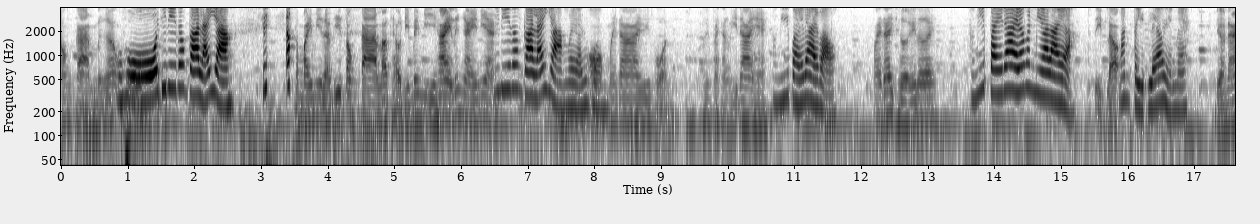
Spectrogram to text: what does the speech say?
ต้องการเนื้อโอ้โหที่นี่ต้องการหลายอย่าง ทำไมมีแต่ที่ต้องการแล้วแถวนี้ไม่มีให้หรือไงเนี่ย ที่นี่ต้องการหลายอย่างเลยอะทุกอคอน กไม่ได้พี่ฝน เฮ้ยไปทางนี้ได้แฮะ ทางนี้ไปได้เปล่า ไปได้เฉยเลย ทางนี้ไปได้แล้วมันมีอะไรอะติดแล้ว มันติดแล้วเห็นไหมเดี๋ยวนะ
